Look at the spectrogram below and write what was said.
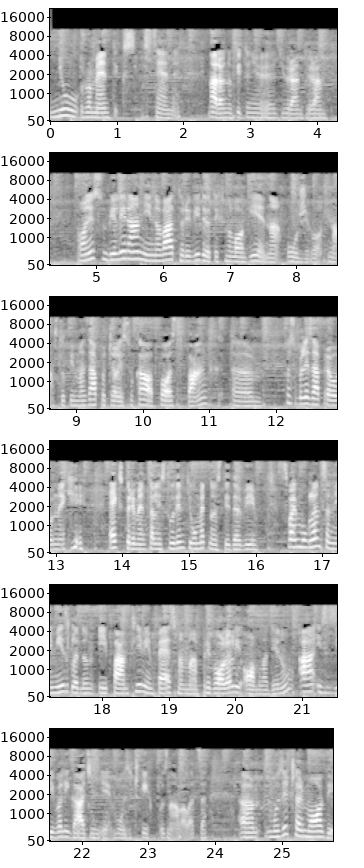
New Romantics scene. Naravno, pitanje je Duran Duran. Oni su bili rani inovatori videotehnologije na uživo nastupima. Započeli su kao post-punk. To su bili zapravo neki eksperimentalni studenti umetnosti da bi svojim uglancanim izgledom i pamtljivim pesmama privoleli omladinu, a izazivali gađanje muzičkih poznavalaca. Um, muzičar Moby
